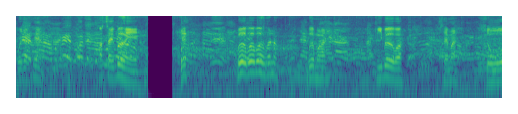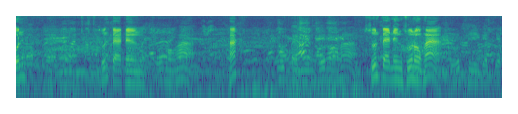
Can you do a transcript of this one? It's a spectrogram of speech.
บ่จักแพงเอาใส่เบอร์ให้เด้เบอร์เบอร์เบอร์กันเนาะเบอร์มามีเบอร์ปะใช่ไหมศูนย์ศูนย์แปดหนึ่งศูนย์หกห้าฮะศูนย์แปดหนึ่งศูนย์หกห้าศูนย์แปดหนึ่งศูนย์หกห้าศูนย์สี่เจ็ดเจ็ด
